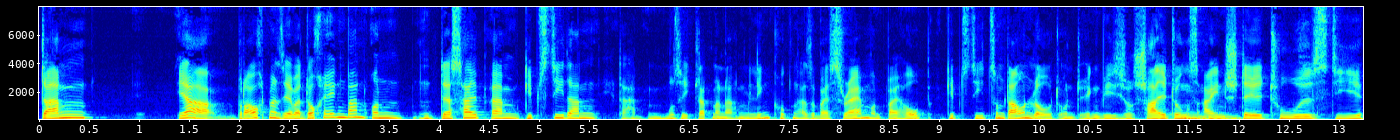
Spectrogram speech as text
dann, ja, braucht man sie aber doch irgendwann und deshalb ähm, gibt es die dann, da muss ich glatt mal nach einem Link gucken, also bei SRAM und bei Hope gibt es die zum Download und irgendwie so Schaltungseinstelltools, die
